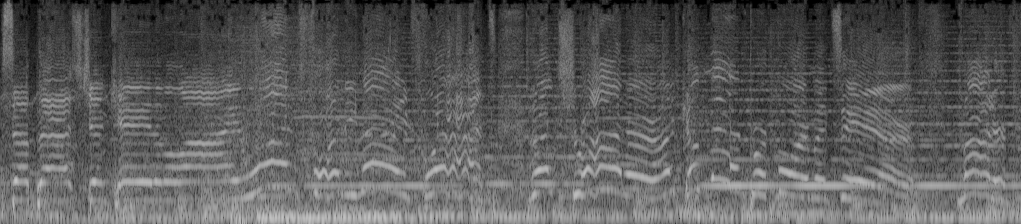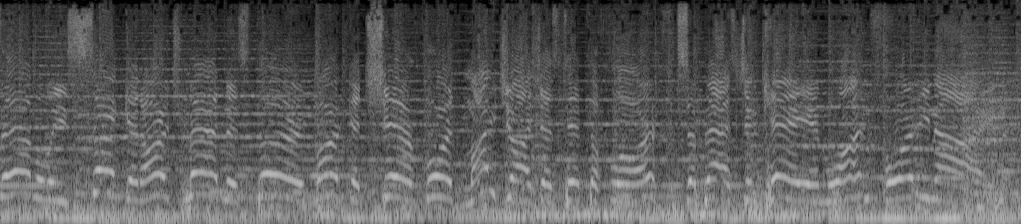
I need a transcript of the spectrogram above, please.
Sebastian K. to the line. 149 flat. The Trotter. Arch Madness third, market share fourth. My jaw just hit the floor. Sebastian K in 149.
